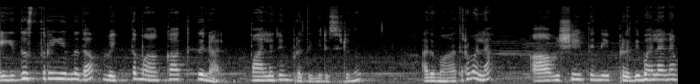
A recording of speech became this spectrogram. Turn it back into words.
ഏത് സ്ത്രീ എന്നത് വ്യക്തമാക്കാത്തതിനാൽ പലരും പ്രതികരിച്ചിരുന്നു. അതുമാത്രമല്ല ആ വിഷയത്തിന്റെ പ്രതിഫലനം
